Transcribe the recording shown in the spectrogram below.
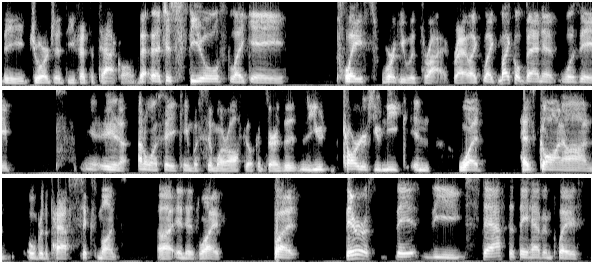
the Georgia defensive tackle. That, that just feels like a place where he would thrive, right? Like like Michael Bennett was a you know, I don't want to say it came with similar off-field concerns. The, the, Carter's unique in what has gone on over the past six months uh, in his life. But they're they the staff that they have in place,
